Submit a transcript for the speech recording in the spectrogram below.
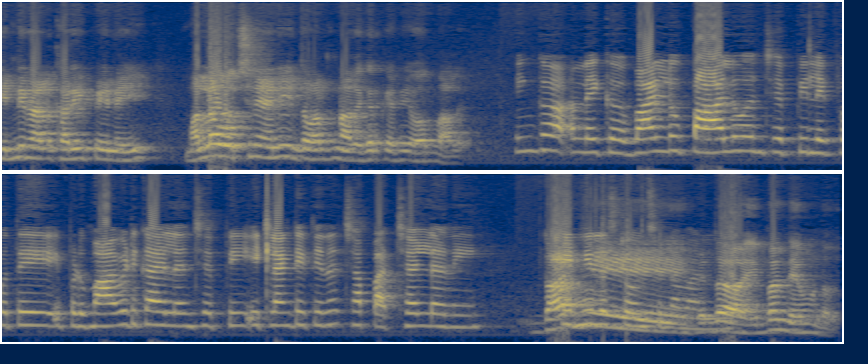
కిడ్నీ రాళ్ళు కరిగిపోయినాయి మళ్ళీ వచ్చినాయని ఇంతవరకు నా దగ్గరికి అయితే ఎవరు రాలేదు. ఇంకా లైక్ వాళ్ళు పాలు అని చెప్పి లేకపోతే ఇప్పుడు మామిడికాయలు అని చెప్పి ఇట్లాంటివి తినచ్చా? పచ్చళ్ళు అని. పెద్ద ఇబ్బంది ఏముండదు.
